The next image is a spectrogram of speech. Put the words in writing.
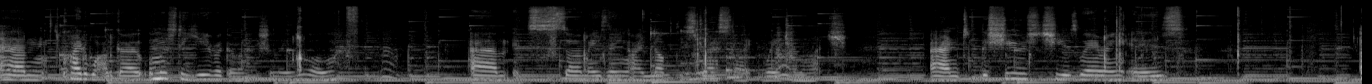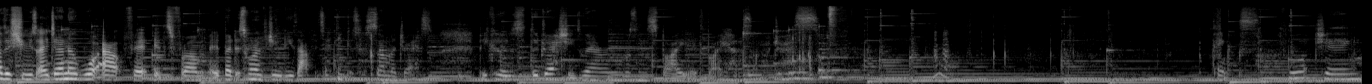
um, quite a while ago, almost a year ago actually. Whoa. Um, it's so amazing. I love this dress like way too much. And the shoes she is wearing is other shoes. I don't know what outfit it's from, eh, but it's one of Julie's outfits. I think it's her summer dress because the dress she's wearing was inspired by her summer dress. Thanks for watching.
